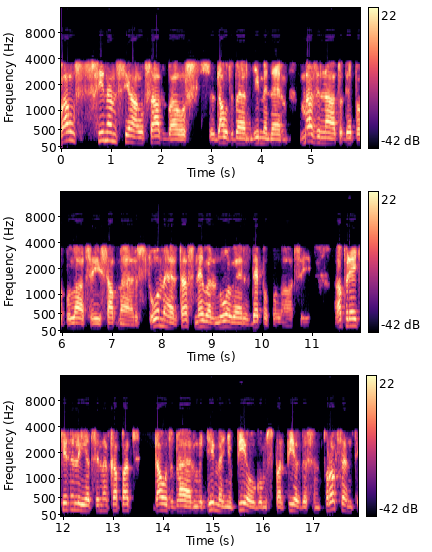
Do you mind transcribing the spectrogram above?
Valsts finansiāls atbalsts daudzbērnu ģimenēm mazinātu depopulācijas apmērus, tomēr tas nevar novērst depopulāciju. Aprēķini liecina, ka pat daudz bērnu ģimeņu pieaugums par 50%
